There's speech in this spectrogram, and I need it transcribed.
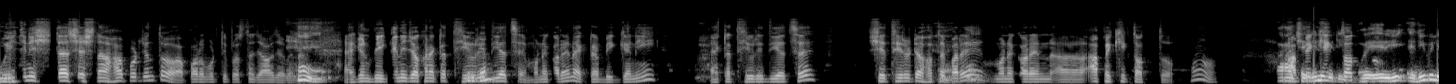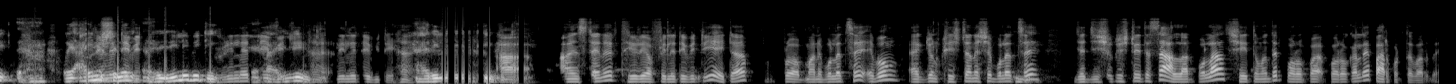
ওই জিনিসটা শেষ না হওয়া পর্যন্ত পরবর্তী প্রশ্নে যাওয়া যাবে না। হ্যাঁ। একজন বিজ্ঞানী যখন একটা থিওরি দিয়েছে, মনে করেন একটা বিজ্ঞানী একটা থিওরি দিয়েছে। সে থিওরিটা হতে হ্যাঁ, পারে হ্যাঁ। মনে করেন আপেক্ষিক তত্ত্ব। হুম? আইনস্টাইনের থিওরি অফ রিলেটিভিটি এটা মানে বলেছে এবং একজন খ্রিস্টান এসে বলেছে যে যীশু খ্রিস্ট হইতেছে আল্লাহর পোলা, সেই তোমাদের পরকালে পার করতে পারবে।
